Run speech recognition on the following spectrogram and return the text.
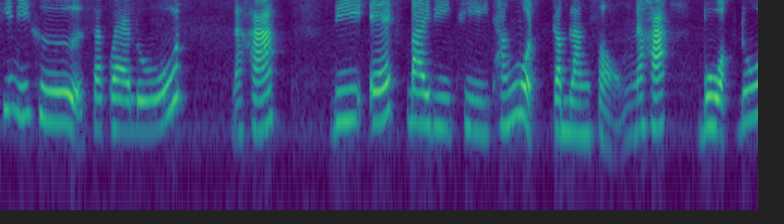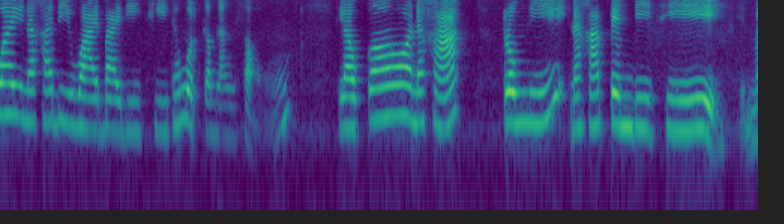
ที่นี้คือ square root นะคะ dx by dt ทั้งหมดกำลังสองนะคะ บวกด้วยนะคะ dy by dt ทั้งหมดกำลังสองแล้วก็นะคะ ตรงนี้นะคะเป็น dt เห็นไหม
